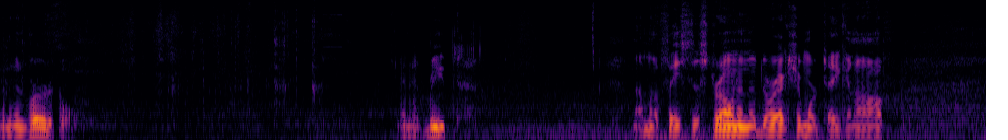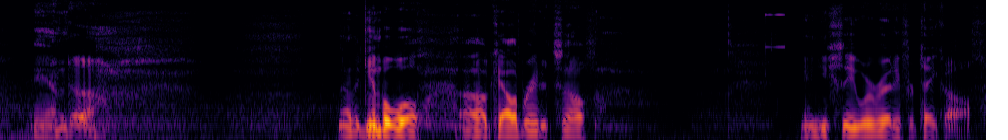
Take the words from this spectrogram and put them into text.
and then vertical. And it beeped I'm going to face this drone in the direction we're taking off. And uh, now the gimbal will uh, calibrate itself. And you see we're ready for takeoff.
